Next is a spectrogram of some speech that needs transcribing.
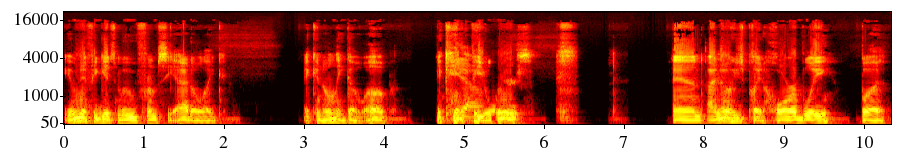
even if he gets moved from Seattle, like, it can only go up. It can't yeah. be worse. And I know he's played horribly, but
